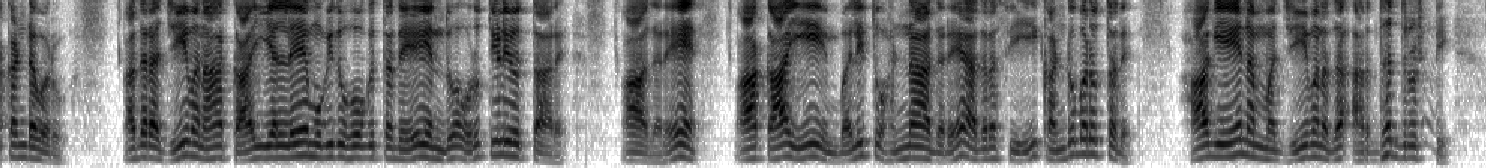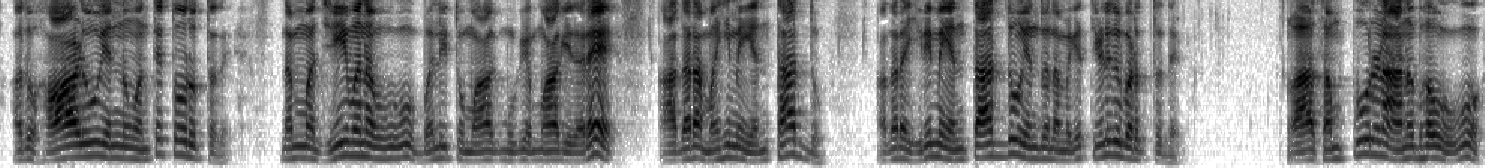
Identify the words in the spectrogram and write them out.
ಕಂಡವರು. ಅದರ ಜೀವನ ಕಾಯಿಯಲ್ಲೇ ಮುಗಿದು ಹೋಗುತ್ತದೆ ಎಂದು ಅವರು ತಿಳಿಯುತ್ತಾರೆ. ಆದರೆ ಆ ಕಾಯಿ ಬಲಿತು ಹಣ್ಣಾದರೆ ಅದರ ಸಿಹಿ ಕಂಡುಬರುತ್ತದೆ ಹಾಗೆಯೇ ನಮ್ಮ ಜೀವನದ ಅರ್ಧದೃಷ್ಟಿ, ಅದು ಹಾಳು ಎನ್ನುವಂತೆ ತೋರುತ್ತದೆ. ನಮ್ಮ ಜೀವನವು ಬಲಿತು ಮುಗಿ, ಮಾಗಿದರೆ ಅದರ ಮಹಿಮೆ ಎಂತಾದ್ದು? ಅದರ ಹಿರಿಮೆ ಎಂತಾದ್ದು ಎಂದು ನಮಗೆ ತಿಳಿದು ಬರುತ್ತದೆ. ಆ ಸಂಪೂರ್ಣ ಅನುಭವವು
